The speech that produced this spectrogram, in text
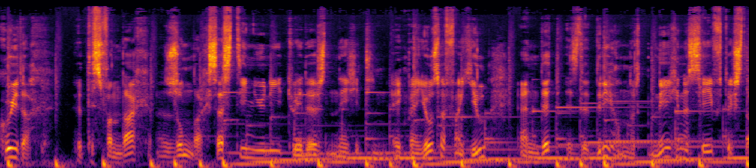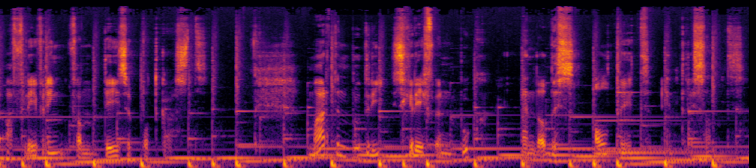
Goeiedag. Het is vandaag zondag 16 juni 2019. Ik ben Jozef van Giel en dit is de 379ste aflevering van deze podcast. Maarten Boudry schreef een boek en dat is altijd interessant.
